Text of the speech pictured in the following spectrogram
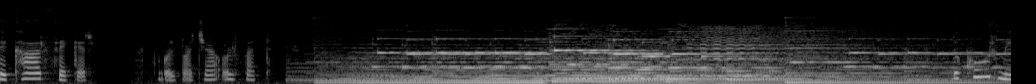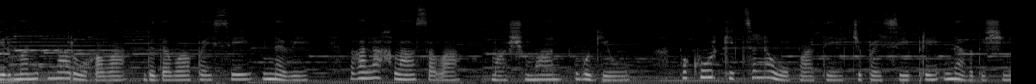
د کار فکر ګل پاچا الفت د کور میرمن ناروغه وه د دوا پیسې نه وې غله خلاصه وه ماشومان وږي وو په کور کې څه نه و پاتې چې پیسې پرې نغدې شي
